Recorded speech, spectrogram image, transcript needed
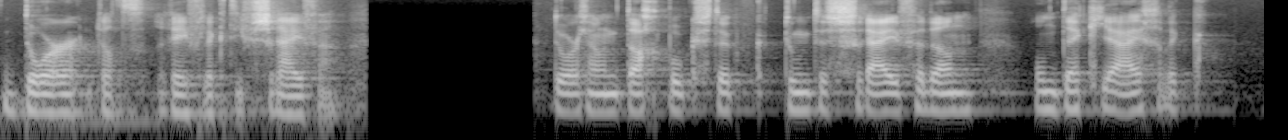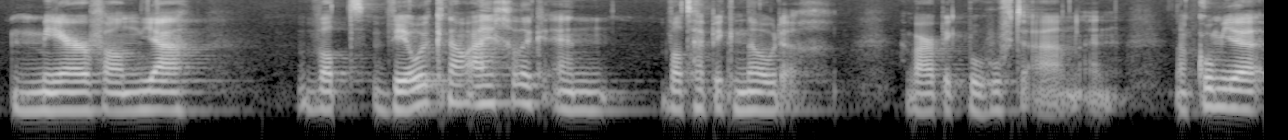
door dat reflectief schrijven. Door zo'n dagboekstuk toen te schrijven, dan ontdek je eigenlijk meer van, ja, wat wil ik nou eigenlijk en wat heb ik nodig? Waar heb ik behoefte aan? En dan kom je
